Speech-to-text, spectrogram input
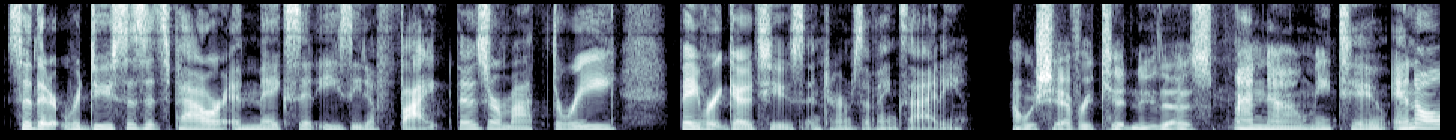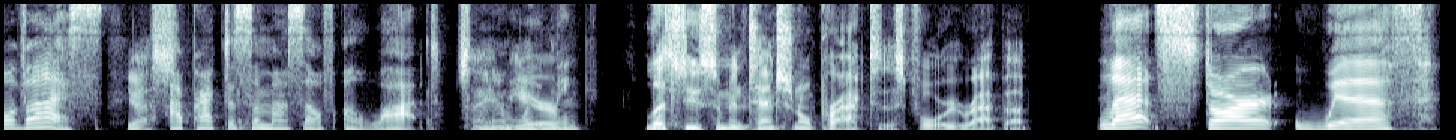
so that it reduces its power and makes it easy to fight. Those are my three favorite go tos in terms of anxiety. I wish every kid knew those. I know, me too. And all of us. Yes. I practice them myself a lot. Same here. looping. Let's do some intentional practice before we wrap up. Let's start with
